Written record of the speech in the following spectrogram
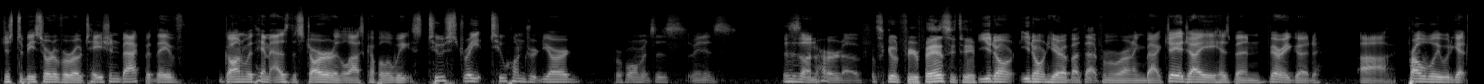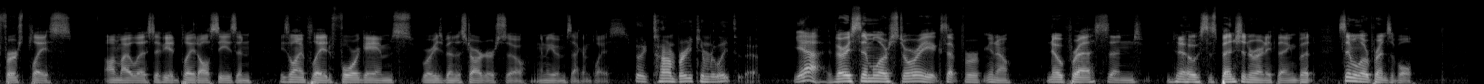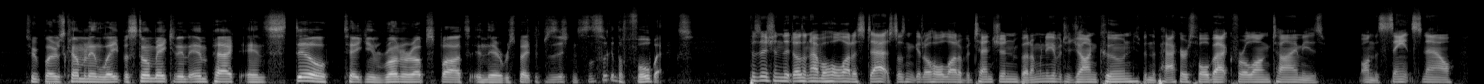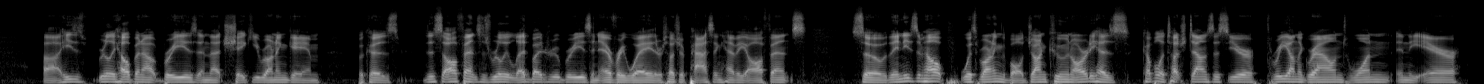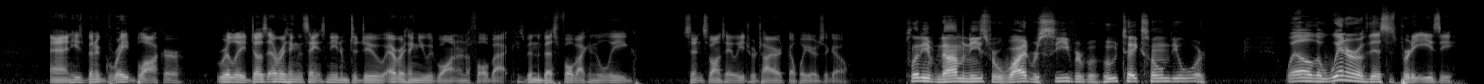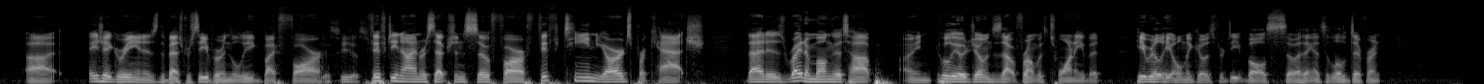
just to be sort of a rotation back, but they've gone with him as the starter the last couple of weeks. Two straight 200-yard performances. I mean, it's this is unheard of That's good for your fantasy team. you don't you don't hear about that from a running back. Jay Ajayi has been very good. Uh, probably would get first place on my list if he had played all season. He's only played four games where he's been the starter, so I'm gonna give him second place. I feel like Tom Brady can relate to that. Yeah, very similar story, except for you know no press and no suspension or anything, but similar principle. Two players coming in late, but still making an impact and still taking runner-up spots in their respective positions. Let's look at the fullbacks. Position that doesn't have a whole lot of stats, doesn't get a whole lot of attention, but I'm going to give it to John Kuhn. He's been the Packers fullback for a long time. He's on the Saints now. Uh, he's really helping out Brees in that shaky running game because this offense is really led by Drew Brees in every way. They're such a passing heavy offense. So they need some help with running the ball. John Kuhn already has a couple of touchdowns this year, three on the ground, one in the air, and he's been a great blocker. Really does everything the Saints need him to do, everything you would want in a fullback. He's been the best fullback in the league since Vonta Leach retired a couple years ago. Plenty of nominees for wide receiver, but who takes home the award? Well, the winner of this is pretty easy. Uh, AJ Green is the best receiver in the league by far. Yes, he is. 59 receptions so far, 15 yards per catch. That is right among the top. I mean, Julio Jones is out front with 20, but he really only goes for deep balls, so I think that's a little different.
